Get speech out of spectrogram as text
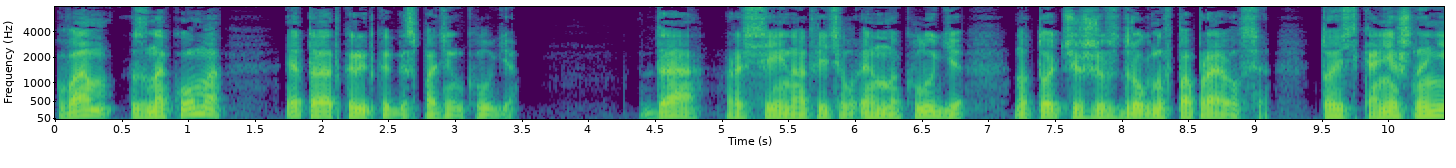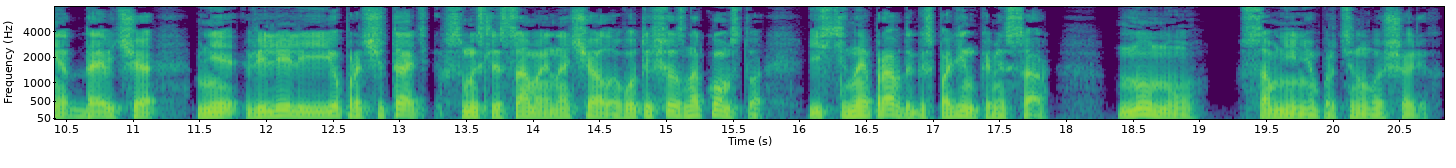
«Вам знакома эта открытка, господин Клуге?» «Да», — рассеянно ответил Энна Клуге, но тотчас же вздрогнув поправился. «То есть, конечно, нет. Давича мне велели ее прочитать, в смысле самое начало. Вот и все знакомство. Истинная правда, господин комиссар». «Ну-ну», — с сомнением протянула Шерих.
